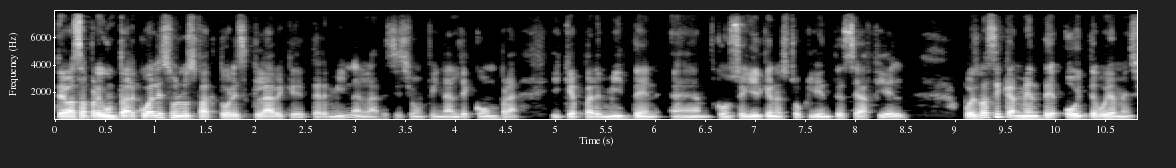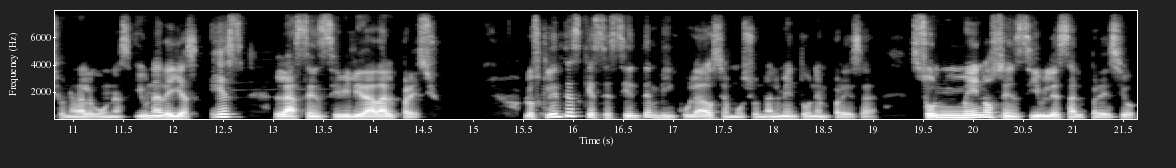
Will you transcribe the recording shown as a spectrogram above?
Te vas a preguntar cuáles son los factores clave que determinan la decisión final de compra y que permiten eh, conseguir que nuestro cliente sea fiel. Pues básicamente hoy te voy a mencionar algunas y una de ellas es la sensibilidad al precio. Los clientes que se sienten vinculados emocionalmente a una empresa son menos sensibles al precio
